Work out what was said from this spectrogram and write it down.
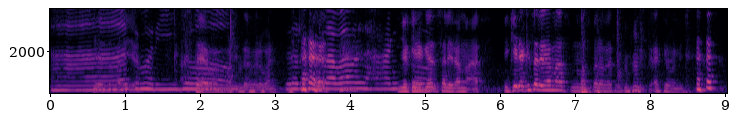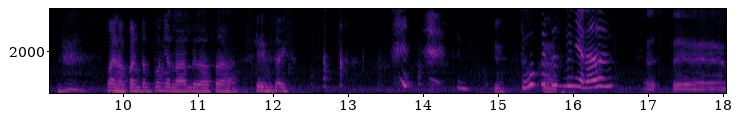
Ah, Sí, es amarillo. es amarillo. ah, se ve muy bonito, pero bueno. Lo recordaba blanco. Yo quería que saliera más. Y quería que saliera más, nomás para verlo. Ah, qué bonito. Bueno, ¿cuántas puñaladas le das a Scream 6? Sí. ¿Tú cuántas Ah. puñaladas? Este.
